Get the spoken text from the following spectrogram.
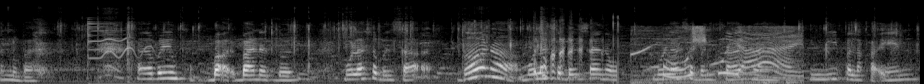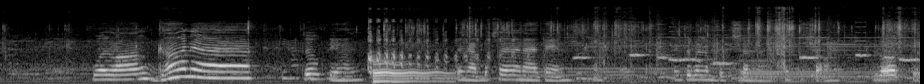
ano ba? Ano ba yung ba banat doon? Mula sa bansa, Ghana! Mula sa bansa na mula sa bansa na hindi palakain. Walang Ghana! Joke yan. Ito na, buksan na natin. Ito malambot siya. Ito siya. Lotte.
